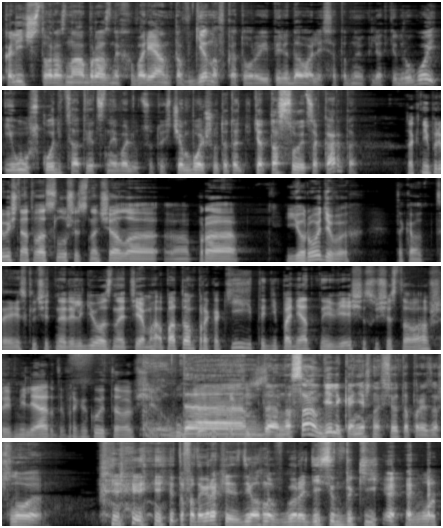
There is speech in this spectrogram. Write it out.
количество разнообразных вариантов генов, которые передавались от одной клетки к другой, и ускорить, соответственно, эволюцию. То есть чем больше вот это у тебя тасуется карта, так непривычно от вас слушать сначала э, про юродивых, такая вот э, исключительно религиозная тема, а потом про какие-то непонятные вещи, существовавшие миллиарды, про какую-то вообще Да, да, на самом деле, конечно, все это произошло. Эта фотография сделана в городе Синдуки. Вот.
